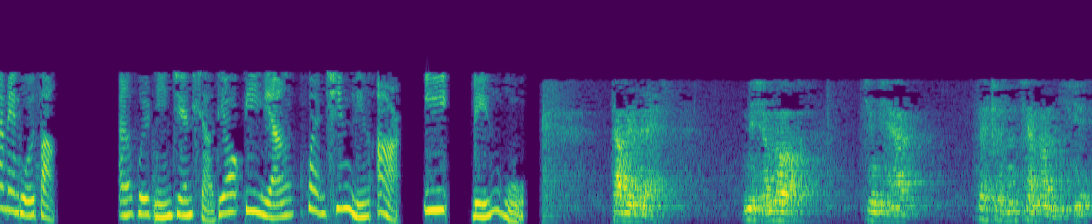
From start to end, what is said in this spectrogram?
下面播放安徽民间小调《逼娘换亲零二一零五》。大妹妹，没想到今天在这能见到你。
